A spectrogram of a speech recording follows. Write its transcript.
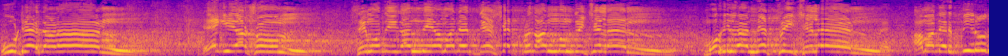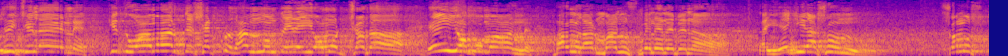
উঠে দাঁড়ান। এগিয়ে আসুন। শ্রীমতী গান্ধী আমাদের দেশের প্রধানমন্ত্রী ছিলেন। মহিলা নেত্রী ছিলেন, আমাদের বিরোধী ছিলেন, কিন্তু আমার দেশের প্রধানমন্ত্রীর এই অমর্যাদা, এই অপমান বাংলার মানুষ মেনে নেবে না। তাই এগিয়ে আসুন, সমস্ত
